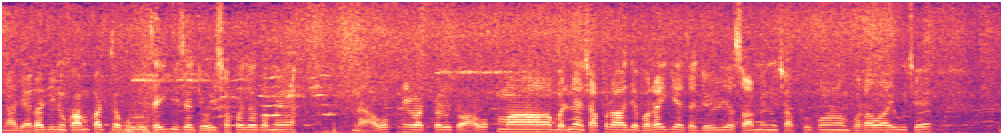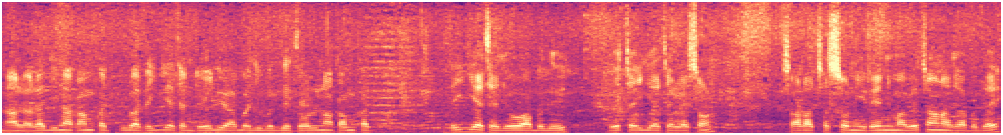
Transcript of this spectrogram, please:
ને આજે હરાજીનું કામકાજ તો પૂરું થઈ ગયું છે, જોઈ શકો છો તમે. ને આવકની વાત કરું તો આવકમાં બંને છાપરા આજે ભરાઈ ગયા છે. જોઈ લો સામેનું છાપરું પણ ભરાવા આવ્યું છે. હાલ હરાજીના કામકાજ પૂરા થઈ ગયા છે જોઈ લ્યો, આ બાજુ બધે તોલના કામકાજ થઈ ગયા છે. જો આ બધું વેચાઈ ગયા છે લસણ. સાડા છસોની રેન્જમાં વેચાણા છે આ બધાય.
